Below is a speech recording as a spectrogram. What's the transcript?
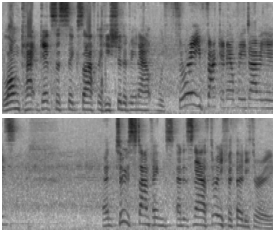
Long cat gets a six after he should have been out with three fucking LBWs. And two stumpings, and it's now three for 33.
